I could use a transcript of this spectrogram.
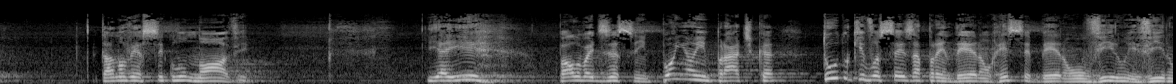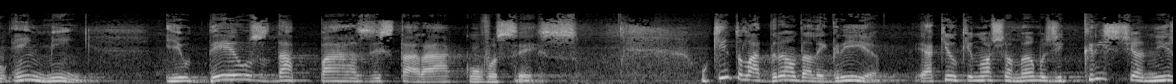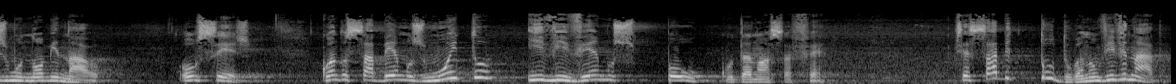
Está no versículo 9. E aí, Paulo vai dizer assim: ponham em prática tudo que vocês aprenderam, receberam, ouviram e viram em mim, e o Deus da paz estará com vocês. O quinto ladrão da alegria é aquilo que nós chamamos de cristianismo nominal. Ou seja, quando sabemos muito e vivemos pouco da nossa fé. Você sabe tudo, mas não vive nada.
